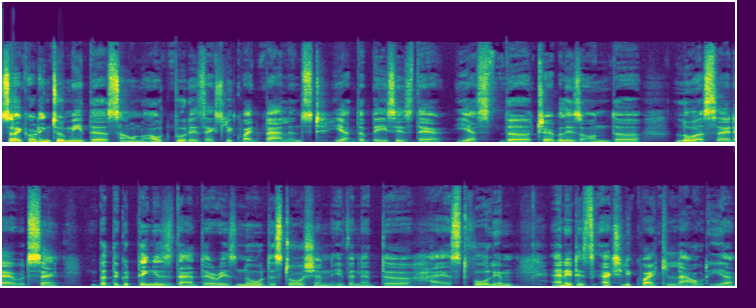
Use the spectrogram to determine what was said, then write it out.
So according to me, the sound output is actually quite balanced. Yeah, the bass is there. Yes, the treble is on the lower side, I would say. But the good thing is that there is no distortion even at the highest volume. And it is actually quite loud. Yeah,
